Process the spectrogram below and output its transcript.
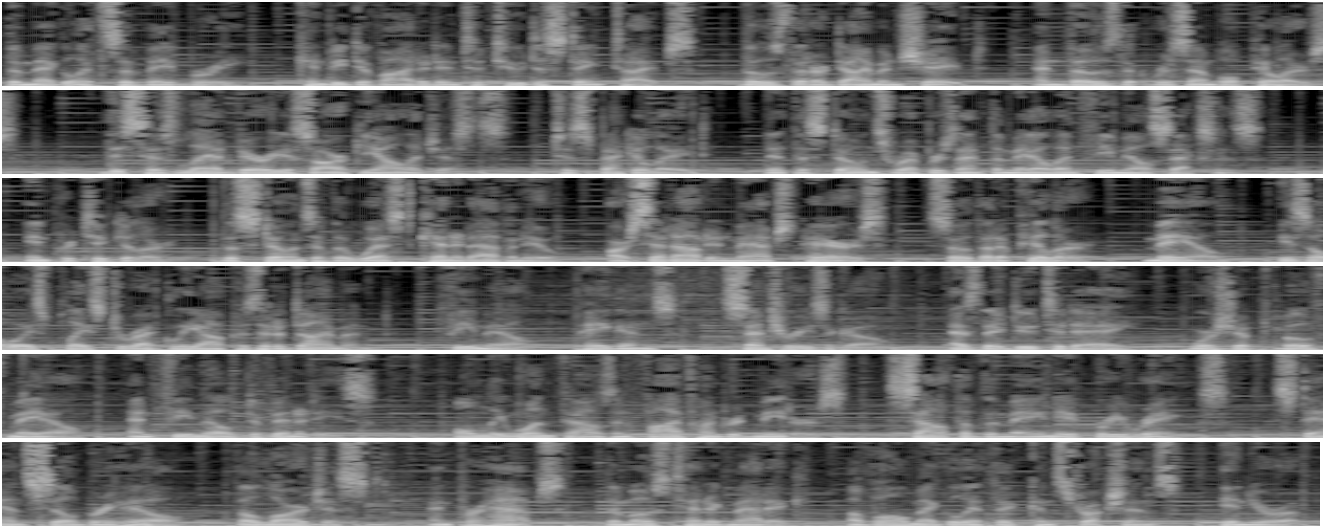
The megaliths of Avebury can be divided into two distinct types, those that are diamond-shaped, and those that resemble pillars. This has led various archaeologists to speculate that the stones represent the male and female sexes. In particular, the stones of the West Kennet Avenue are set out in matched pairs, so that a pillar, male, is always placed directly opposite a diamond, female. Pagans, centuries ago, as they do today, worshipped both male and female divinities. Only 1,500 meters south of the main Avebury rings stands Silbury Hill, the largest, and perhaps the most enigmatic, of all megalithic constructions in Europe.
